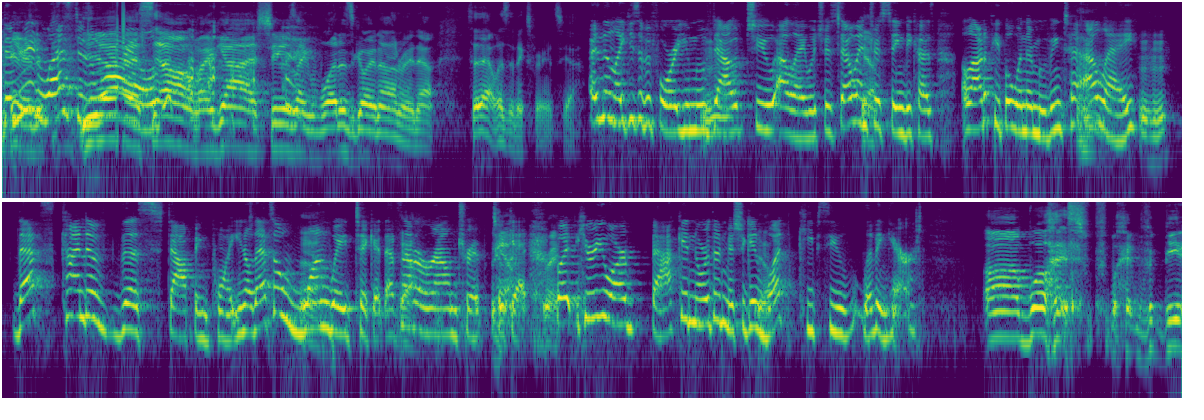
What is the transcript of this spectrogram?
The here?" Midwest is yes. wild. Oh my gosh. She was like, "What is going on right now?" So that was an experience. Yeah. And then, like you said before, you moved Mm-hmm. out to LA, which is so interesting because a lot of people, when they're moving to LA, Mm-hmm. that's kind of the stopping point. You know, that's a one way ticket. That's not a round trip Yeah, ticket. right. But here you are back in northern Michigan. Yeah. What keeps you living here? Uh, well, being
